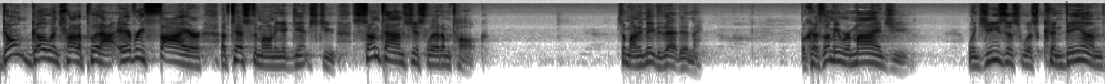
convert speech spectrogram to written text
Don't go and try to put out every fire of testimony against you. Sometimes just let them talk. Somebody needed that, didn't they? Because let me remind you, when Jesus was condemned,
